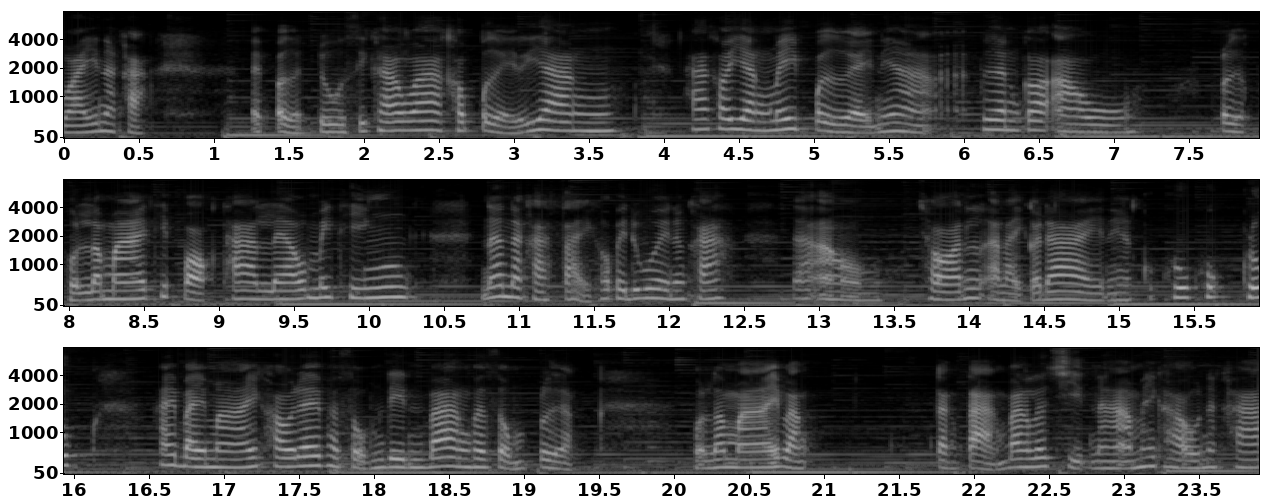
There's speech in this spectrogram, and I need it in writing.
ไว้นะคะ ไปเปิดดูสิคะว่าเขาเปื่อยหรือยัง ถ้าเขายังไม่เปื่อยเนี่ยเพื่อนก็เอาเปลือกผลไม้ที่ปอกทานแล้วไม่ทิ้ง นั่นนะคะใส่เข้าไปด้วยนะคะแล้วเอาช้อนอะไรก็ได้นะคลุกคลุกคลุกให้ใบไม้เขาได้ผสมดินบ้างผสมเปลือก ผลไม้บางต่างๆ บ้างแล้วฉีดน้ำให้เขานะคะ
